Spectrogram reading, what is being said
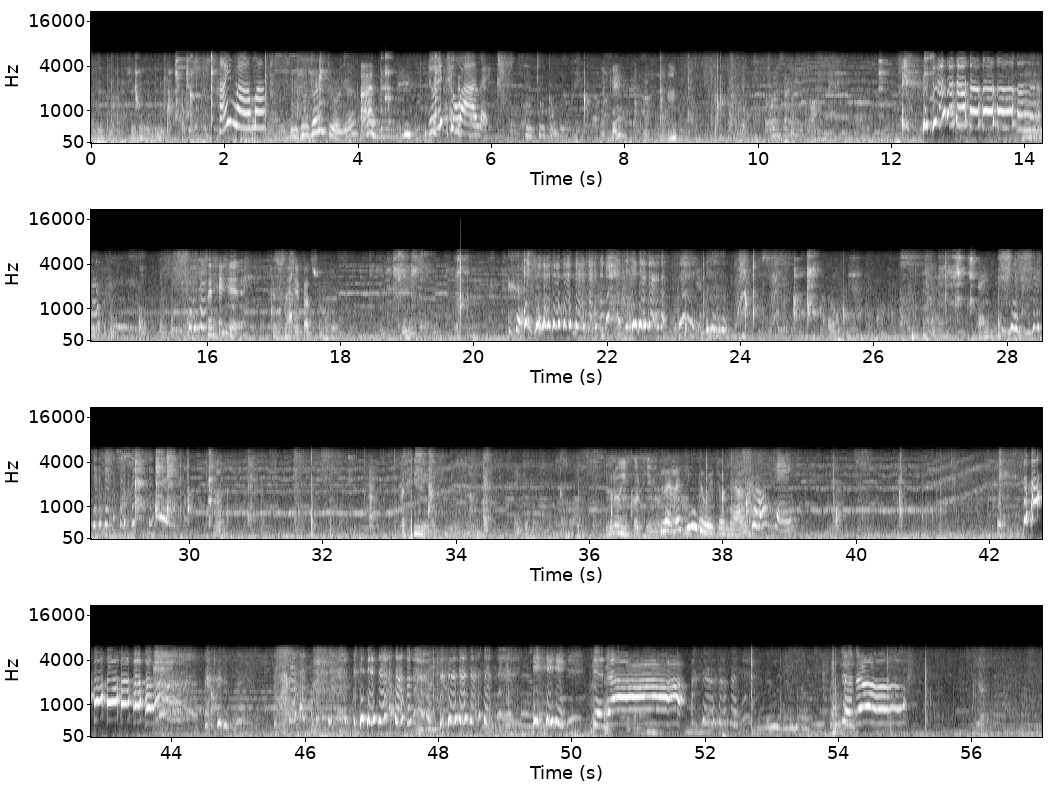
Hi, Mama. Hi, Julia. Hi, baby. Do it to Alex. Okay. Mhm. Co się dzieje? Wszyscy na ciebie patrzą. you. Let him be, let him be. No. Thank you. You're ruining for him. let, let him do it, Julia. okay.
